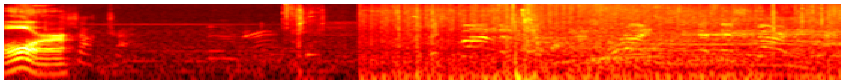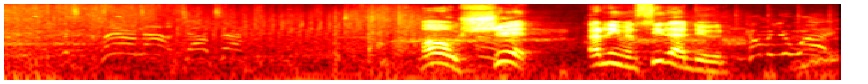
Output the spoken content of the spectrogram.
Or, Shock trap. Expander! Alright, get this started! Let's clear him out, oh shit! I didn't even see that dude. Coming your way!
